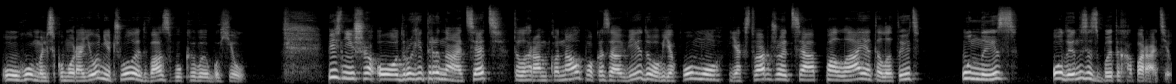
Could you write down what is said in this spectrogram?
у Гомельському районі чули два звуки вибухів. Пізніше о 2.13 телеграм-канал показав відео, в якому, як стверджується, палає та летить униз один зі збитих апаратів.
